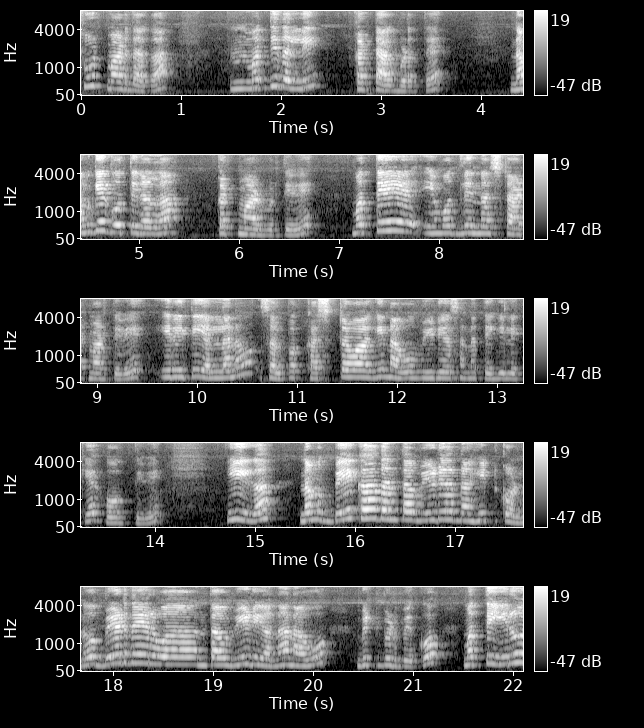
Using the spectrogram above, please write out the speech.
ಶೂಟ್ ಮಾಡಿದಾಗ ಮಧ್ಯದಲ್ಲಿ ಕಟ್ ಆಗಿಬಿಡುತ್ತೆ. ನಮಗೆ ಗೊತ್ತಿರಲ್ಲ ಕಟ್ ಮಾಡಿಬಿಡ್ತೀವಿ. ಮತ್ತೆ ಈ ಮೊದಲಿಂದ ಸ್ಟಾರ್ಟ್ ಮಾಡ್ತೀವಿ. ಈ ರೀತಿ ಎಲ್ಲನೂ ಸ್ವಲ್ಪ ಕಷ್ಟವಾಗಿ ನಾವು ವಿಡಿಯೋಸನ್ನು ತೆಗಿಲಿಕ್ಕೆ ಹೋಗ್ತೀವಿ. ಈಗ ನಮಗೆ ಬೇಕಾದಂಥ ವೀಡಿಯೋನ ಇಟ್ಕೊಂಡು ಬೇಡದೇ ಇರುವಂಥ ವೀಡಿಯೋನ ನಾವು ಬಿಟ್ಬಿಡ್ಬೇಕು. ಮತ್ತೆ ಇರುವ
